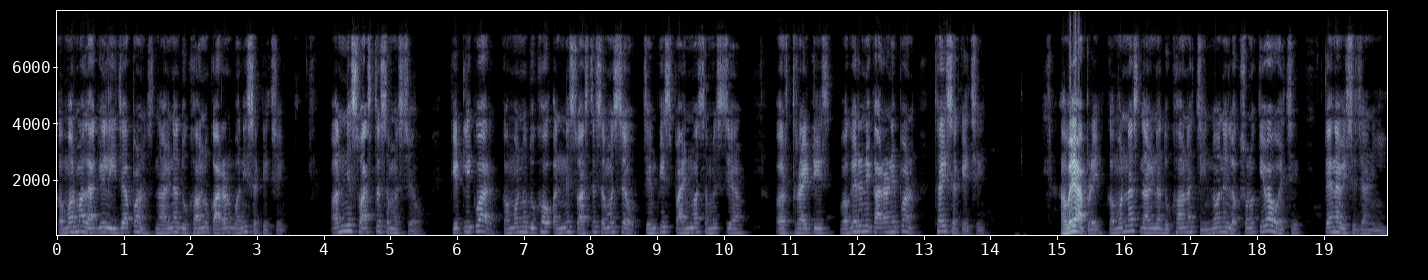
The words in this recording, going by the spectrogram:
કમરમાં લાગેલી ઈજા પણ સ્નાયુના દુખાવાનું કારણ બની શકે છે. અન્ય સ્વાસ્થ્ય સમસ્યાઓ. કેટલીકવાર કમરનો દુખાવો અન્ય સ્વાસ્થ્ય સમસ્યાઓ, જેમ કે સ્પાઇનમાં સમસ્યા, અર્થરાઇટિસ વગેરેને કારણે પણ થઈ શકે છે. હવે આપણે કમરના સ્નાયુના દુખાવાના ચિહ્નો અને લક્ષણો કેવા હોય છે તેના વિશે જાણીએ.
